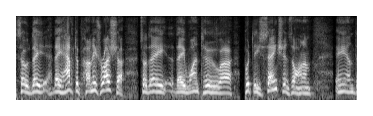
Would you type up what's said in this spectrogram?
so they they have to punish Russia. So they they want to put these sanctions on them, and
